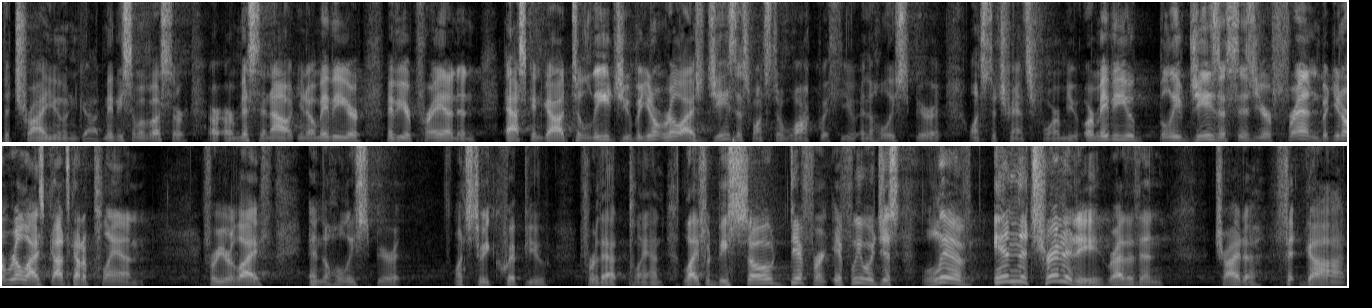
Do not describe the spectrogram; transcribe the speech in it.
the triune God? Maybe some of us are, are, are, missing out. You know, maybe you're, maybe you're praying and asking God to lead you, but you don't realize Jesus wants to walk with you and the Holy Spirit wants to transform you. Or maybe you believe Jesus is your friend, but you don't realize God's got a plan for your life and the Holy Spirit wants to equip you for that plan. Life would be so different if we would just live in the Trinity rather than try to fit God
